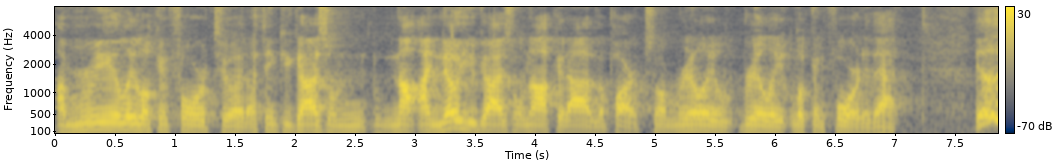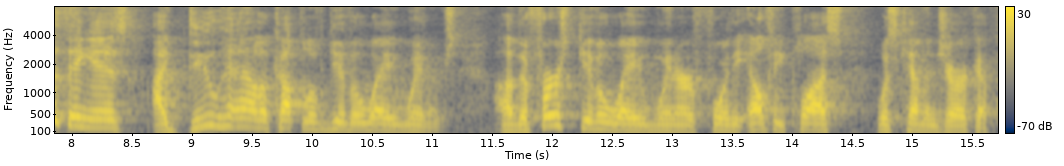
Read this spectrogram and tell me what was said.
I'm really looking forward to it. I think you guys will not, I know you guys will knock it out of the park. So I'm really, really looking forward to that. The other thing is I do have a couple of giveaway winners. Uh, the first giveaway winner for the Elfie Plus was Kevin Jerka.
